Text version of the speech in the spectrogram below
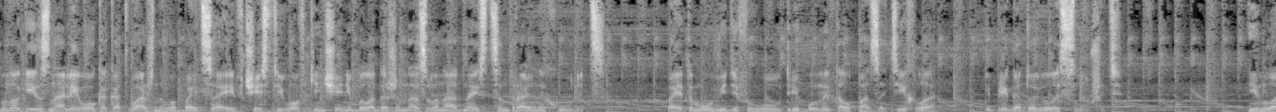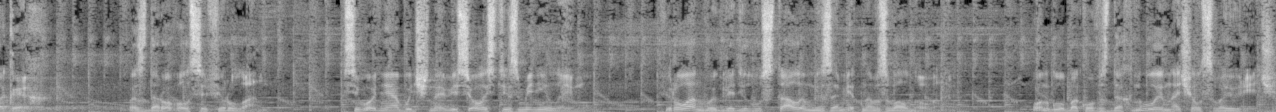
Многие знали его как отважного бойца, и в честь его в Кинчене была даже названа одна из центральных улиц – Поэтому, увидев его у трибуны, толпа затихла и приготовилась слушать. «Инлакех!» – поздоровался Ферулан. Сегодня обычная веселость изменила ему. Ферулан выглядел усталым и заметно взволнованным. Он глубоко вздохнул и начал свою речь.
